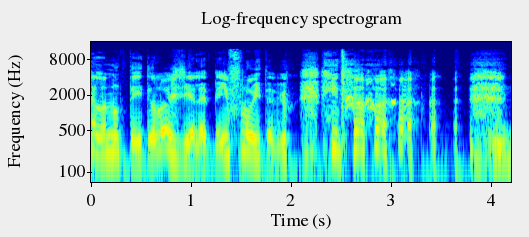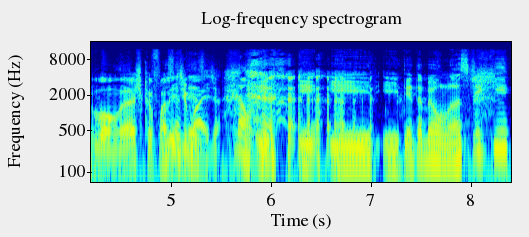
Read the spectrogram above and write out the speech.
ela não tem ideologia, ela é bem fluida, viu? Então. Bom, eu acho que eu falei demais já. Não, e, e, e, e, tem também um lance de que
